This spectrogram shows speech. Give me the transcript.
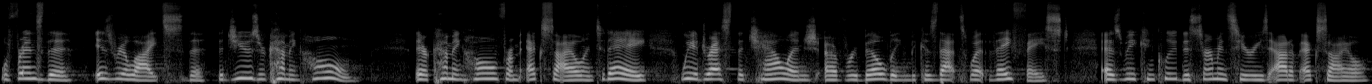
Well, friends, the Israelites, the, the Jews are coming home. They're coming home from exile, and today we address the challenge of rebuilding because that's what they faced as we conclude this sermon series out of exile.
